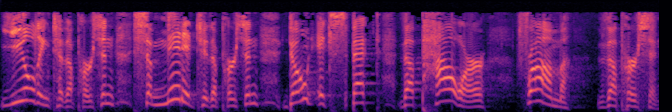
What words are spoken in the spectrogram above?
yielding to the person, submitted to the person. Don't expect the power from the person.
